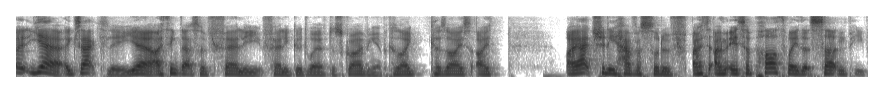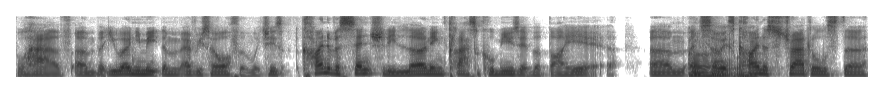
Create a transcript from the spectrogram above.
Uh, yeah, exactly. Yeah, I think that's a fairly fairly good way of describing it because I because I I I actually have a sort of I th- I mean, it's a pathway that certain people have, um, but you only meet them every so often, which is kind of essentially learning classical music but by ear. Um, and Oh, so right, it's wow. kind of straddles the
